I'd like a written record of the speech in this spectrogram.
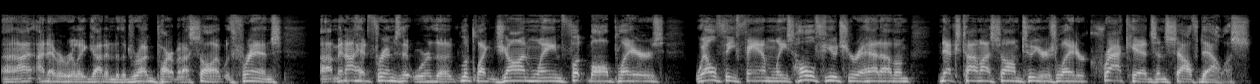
Uh, I, I, never really got into the drug part, but I saw it with friends. Um, and I had friends that were the looked like John Wayne football players, wealthy families, whole future ahead of them. Next time I saw them two years later, crackheads in South Dallas.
